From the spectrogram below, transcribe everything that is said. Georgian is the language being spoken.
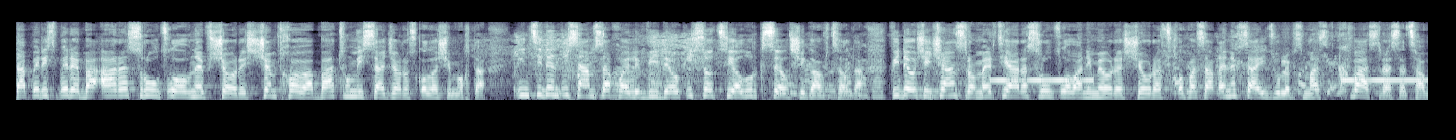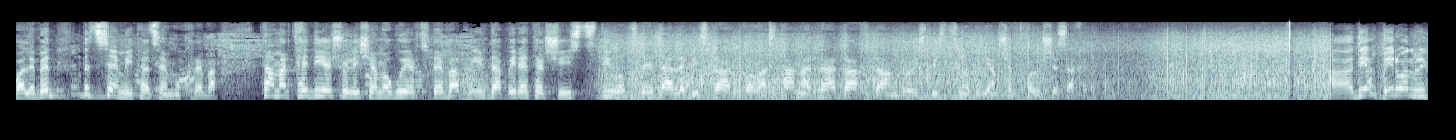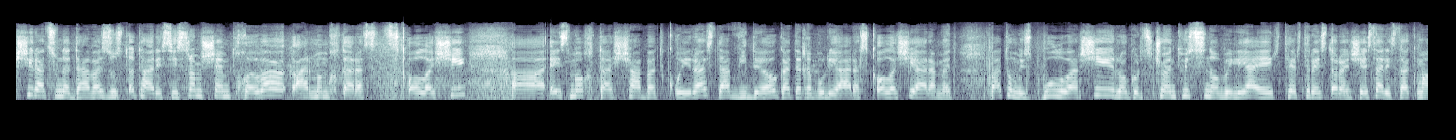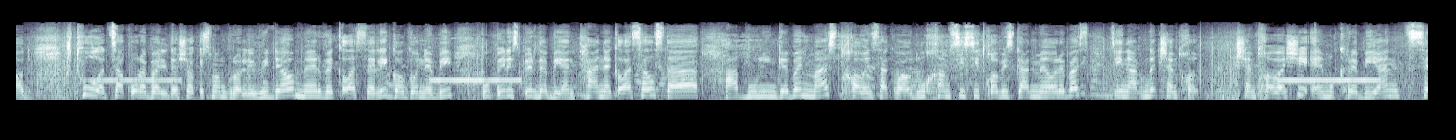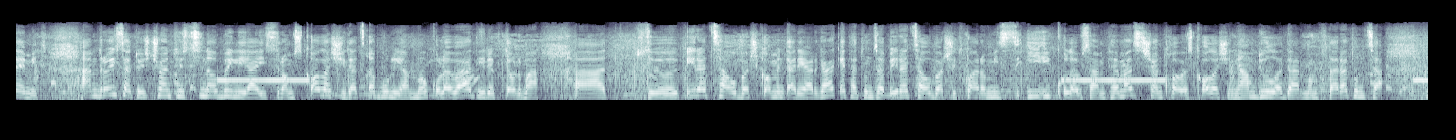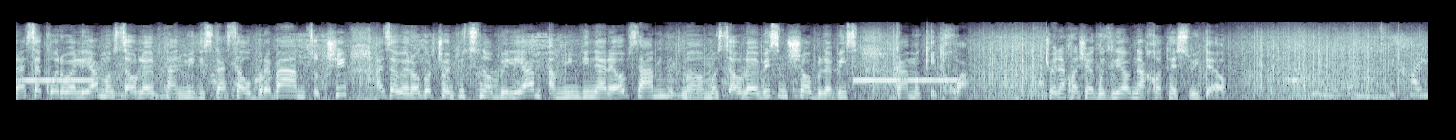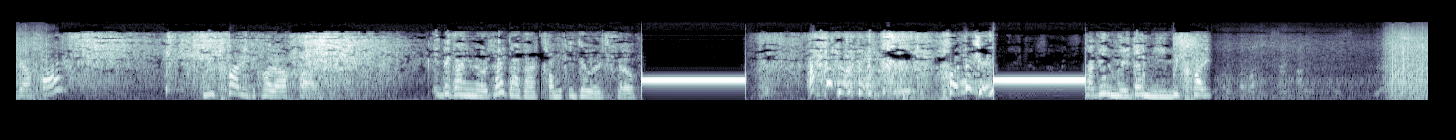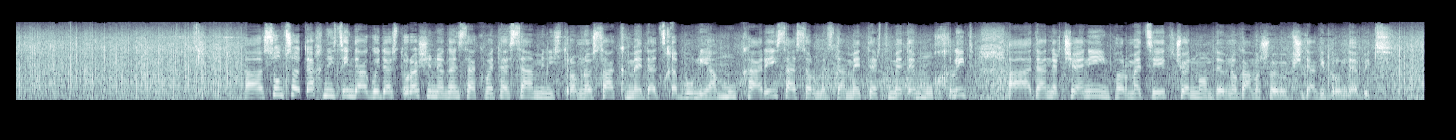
დაპირისპირება არასრულწლოვნებს შორის შემთხვევა ბათუმის საჯარო სკოლაში მოხდა. ინციდენტის ამსახველი ვიდეო კი სოციალურ ქსელში გავრცელდა. ვიდეოში ჩანს, რომ ერთი არასრულწლოვანი მეორეს შეურაცხყოფას აყენებს, აიძულებს მას ქვას, რასაც ავალებენ და ცემითაც ემუქრება. თამარ თედიაშვილი შემოგვიერთდება პირდაპირ ეთერში ის ცდილობს დეტალების გარკვევას. თამარ რა გახდა ამ დროისთვის ცნობილი ამ შემთხვევის შესახებ? დიახ, პირველ რიგში რაც უნდა დავაზუსტოთ არის ის, რომ შემთხვევა არ მომხდარა სკოლაში. ეს მოხდა შაბათ კვირას და ვიდეო გადაღებულია არა სკოლაში, არამედ ბათუმის ბულვარში, როგორც ჩვენთვის ცნობილია, ერთ-ერთ რესტორანში. ეს არის საკმაოდ რთულად საყურებელი და შოკის მომგვრელი ვიდეო. მერვე კლასელი გოგონები უპირისპირდებიან თანაკლასელს და აბულინგებენ მას, თხოვენ საკმაოდ უხამსი სიტყვების განმეორებას, წინააღმდეგ შემთხვევაში ემუქრებიან ცემით. ამ დროისათვის ჩვენთვის ცნობილია ის, რომ სკოლაში დაწყებულია მოკვლევა დირექტორმა პირად საუბარში კომენტარი არ გააკეთა, თუმცა პირად საუბარში თქვა, რომ ის იკვლევს ამ თემას, შემთხვევა სკოლაში ნამდვილად არ მომხდარა, თუმცა რასაკვირველია მოსწავლეებთან მიდის გასაუბრება ამ წუთში, ასევე როგორც ჩვენთვის ცნობილია, მიმდინარეობს ამ მოსწავლეების მშობლების გამოკითხვა. ჩვენ ახლა შეგვიძლია ვნახოთ ეს ვიდეო. ხარი რა ხარ? მითხარით ხო რა ხარ? კიდე გამიმეორდა დაგარტყამ კიდევ ერთხელ. ხო და შე აგერ მე და ნინი მითხარი სულ ცოტა ხნის წინ დაგვიდა სტურა შინაგან საქმეთა სამინისტრომ, რომ საქმე დაწყებულია მუქარი 151 მუხლით. დანარჩენი ინფორმაციით ჩვენ მომდევნო გამოშვებებში დაგიბრუნდებით.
